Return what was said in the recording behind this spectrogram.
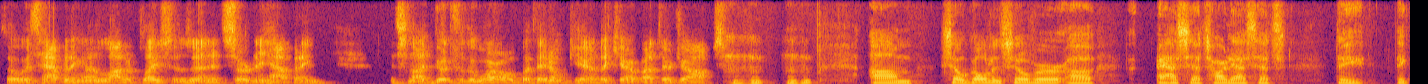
So it's happening in a lot of places, and it's certainly happening. It's not good for the world, but they don't care. They care about their jobs. Mm-hmm, mm-hmm. Um, so gold and silver. Uh, assets, hard assets, they they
